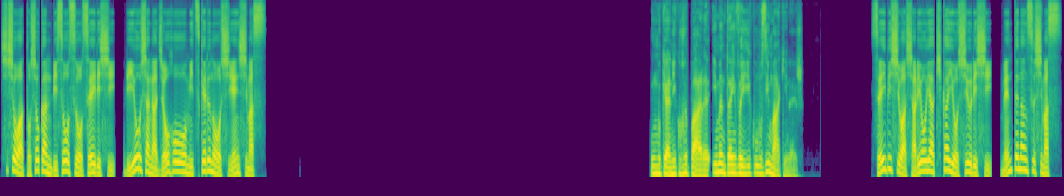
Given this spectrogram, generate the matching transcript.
司書は図書館リソースを整理し、利用者が情報を見つけるのを支援します。Um mecânico repara e mantém veículos e máquinas. 整備士は車両や機械を修理し、メンテナンスします。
